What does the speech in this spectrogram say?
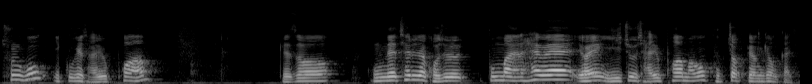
출국, 입국의 자유 포함. 그래서 국내 체류자 거주를 뿐만 아니라 해외 여행, 이주 자유 포함하고 국적 변경까지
